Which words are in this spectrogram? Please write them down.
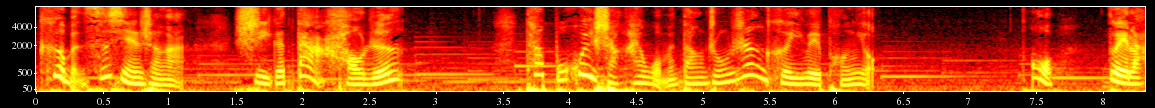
课本斯先生啊，是一个大好人，他不会伤害我们当中任何一位朋友。哦，对了。”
